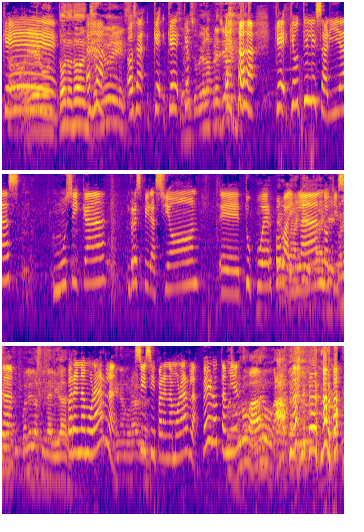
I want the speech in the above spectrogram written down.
que Preguntón, no, no, Ajá. señores. O sea, ¿qué, qué, Se qué- me subió la presión. ¿qué- qué utilizarías? Música, respiración, eh, tu cuerpo Pero ¿para qué? bailando, ¿Para qué? quizá. ¿Cuál es, la, cuál es la finalidad? Para enamorarla. Enamorarla. Sí, sí, para enamorarla. Pero también. Pues puro varo. Ah,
